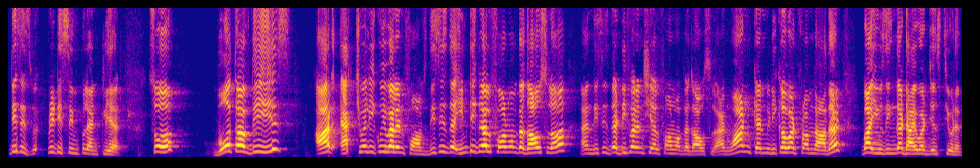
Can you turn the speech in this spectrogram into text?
this is pretty simple and clear. So both of these are actually equivalent forms this is the integral form of the Gauss law and this is the differential form of the Gauss law and one can be recovered from the other by using the divergence theorem.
